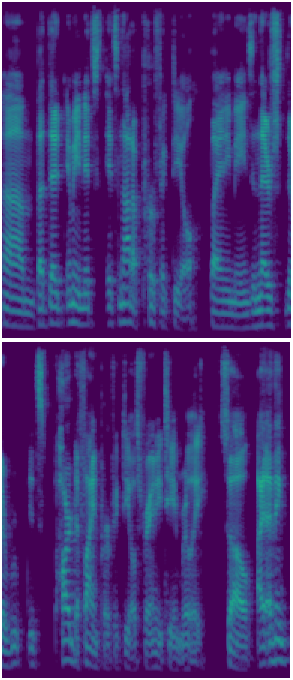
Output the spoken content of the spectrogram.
Um, but that I mean, it's it's not a perfect deal by any means, and there's there it's hard to find perfect deals for any team really. So I, I think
